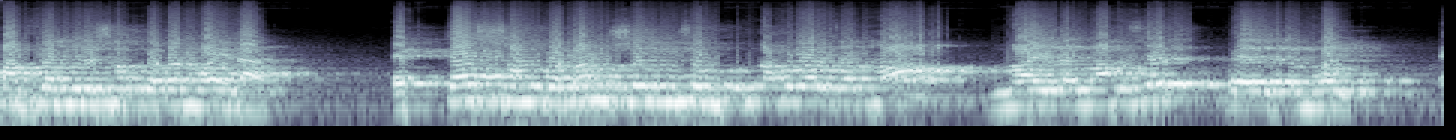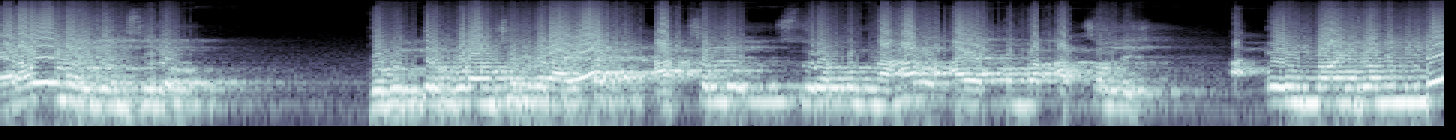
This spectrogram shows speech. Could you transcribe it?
পাঁচজন মিলে সংগঠন হয় না। একটা সংগঠন সেই সম্পূর্ণ হওয়ার জন্য নয় জন মানুষের প্রয়োজন হয়। এরাও নয় জন ছিল। পবিত্র কোরআন শরীফের আয়াত আটচল্লিশ সুরতুল নাহাল, আয়াত নম্বর আটচল্লিশ। এই নয় জন মিলে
